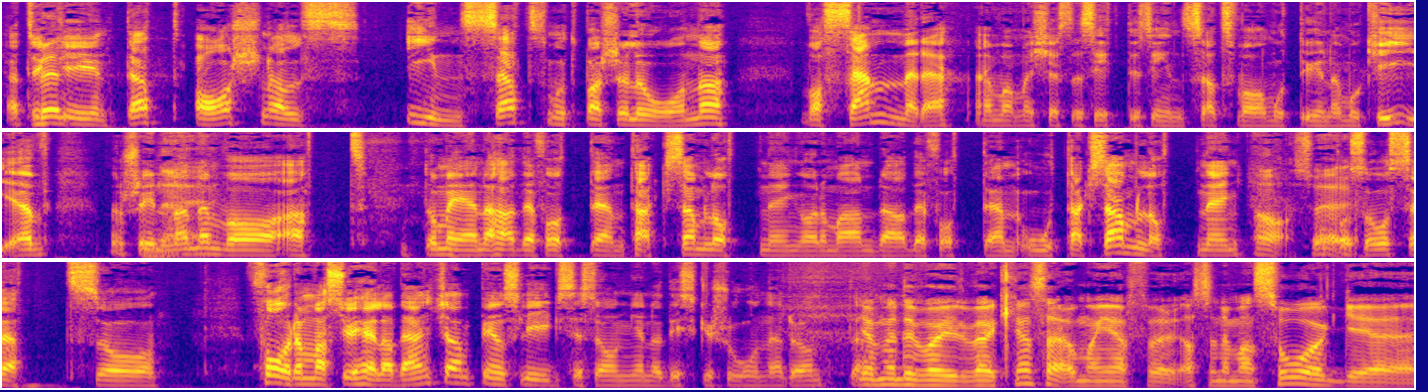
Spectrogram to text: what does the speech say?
Jag tycker Men- ju inte att Arsenals insats mot Barcelona var sämre än vad Manchester Citys insats var mot Dynamo Kiev. Men skillnaden Nej. var att de ena hade fått en tacksam lottning och de andra hade fått en otacksam lottning. Ja, så och på så sätt så formas ju hela den Champions League-säsongen och diskussionen runt den. Ja men det var ju verkligen så här om man jämför, alltså när man såg eh,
